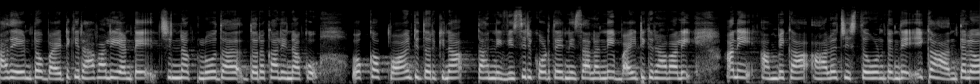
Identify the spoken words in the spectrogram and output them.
అదేంటో బయటికి రావాలి అంటే చిన్న క్లూ ద దొరకాలి నాకు. ఒక్క పాయింట్ దొరికినా దాన్ని విసిరి కొడితే నిజాలన్నీ బయటికి రావాలి అని అంబిక ఆలోచిస్తూ ఉంటుంది. ఇక అంతలో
